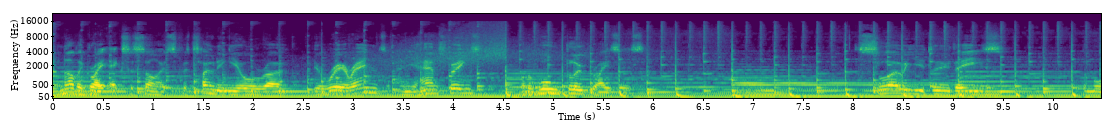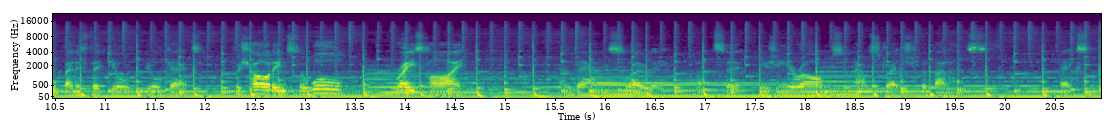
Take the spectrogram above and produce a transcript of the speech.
Another great exercise for toning your, uh, your rear end and your hamstrings are the wall glute raises. The slower you do these, benefit you'll, you'll get. Push hard into the wall, raise high and down slowly. That's it, using your arms outstretched for balance. Excellent.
